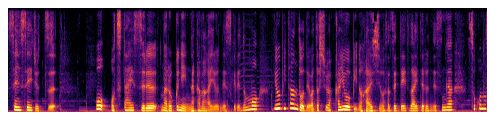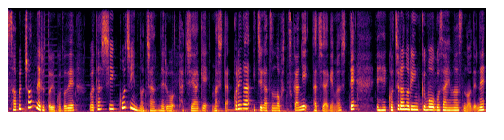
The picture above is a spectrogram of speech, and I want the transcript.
先生術をお伝えする、まあ、6人仲間がいるんですけれども曜日担当で私は火曜日の配信をさせていただいてるんですがそこのサブチャンネルということで私個人のチャンネルを立ち上げました。これが1月の2日に立ち上げまして、えー、こちらのリンクもございますのでね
